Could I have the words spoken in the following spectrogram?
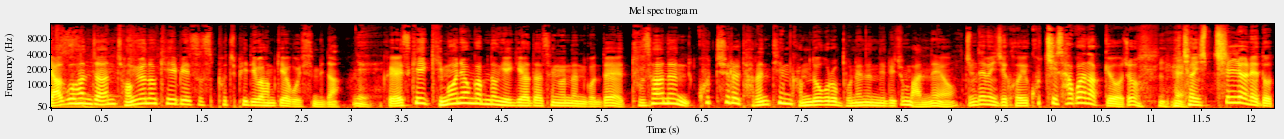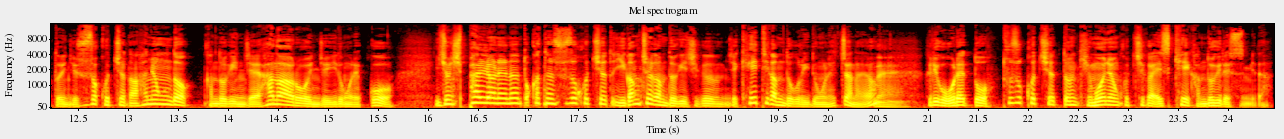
야구 한 잔 정현호 KBS 스포츠 PD와 함께하고 있습니다. 예. 그 SK 김원영 감독 얘기하다 생각난 건데 두산은 코치를 다른 팀 감독으로 보내는 일이 좀 많네요. 이쯤 되면 이제 거의 코치 사관학교죠. 예. 2017년에도 또 이제 수석 코치였던 한용덕 감독이 이제 한화로 이제 이동을 했고 2018년에는 똑같은 수석 코치였던 이강철 감독이 지금 이제 KT 감독으로 이동을 했잖아요. 네. 그리고 올해 또 투수 코치였던 김원영 코치가 SK 감독이 됐습니다.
